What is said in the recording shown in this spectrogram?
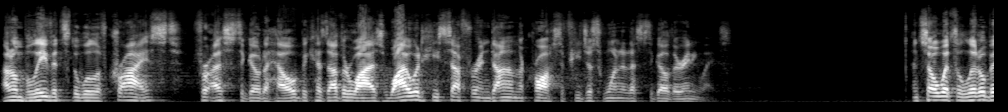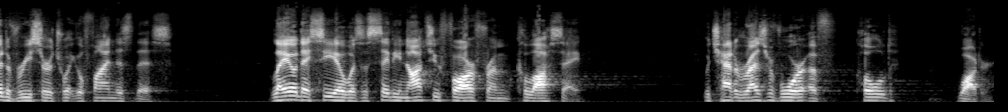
I don't believe it's the will of Christ for us to go to hell because otherwise, why would he suffer and die on the cross if he just wanted us to go there anyways? And so, with a little bit of research, what you'll find is this Laodicea was a city not too far from Colossae, which had a reservoir of cold water.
